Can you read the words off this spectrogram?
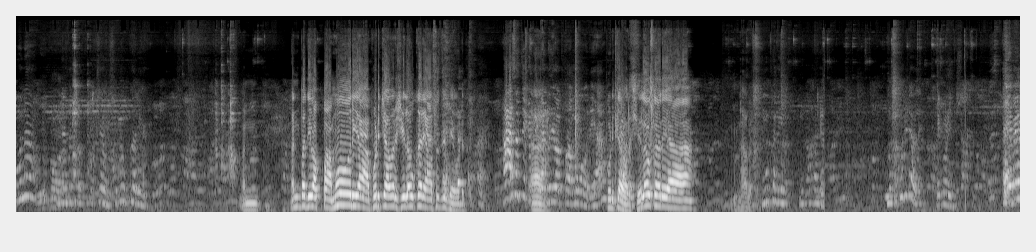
हो ना. गणपती बाप्पा पुढच्या वर्षी लवकर या. गण- गणपती बाप्पा मोरया पुढच्या वर्षी लवकर या. असंच आहे एवढं. हा हा. हा पुढच्या वर्षी लवकर या झालं हे हे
